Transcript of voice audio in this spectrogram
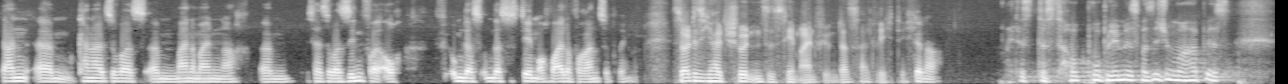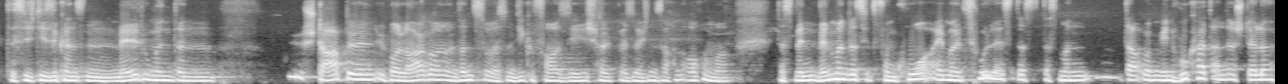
dann ähm, kann halt sowas ähm, meiner Meinung nach, ähm, ist halt sowas sinnvoll auch, um das, um das System auch weiter voranzubringen. Sollte sich halt schön ins System einfügen, das ist halt wichtig. Genau. Das, das Hauptproblem ist, was ich immer habe, ist, dass sich diese ganzen Meldungen dann stapeln, überlagern und sonst sowas. Und die Gefahr sehe ich halt bei solchen Sachen auch immer. Dass wenn, wenn man das jetzt vom Chor einmal zulässt, dass, dass man da irgendwie einen Hook hat an der Stelle,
